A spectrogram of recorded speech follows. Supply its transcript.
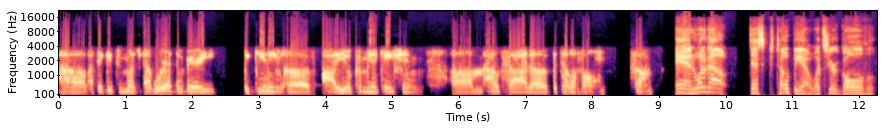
Uh, I think it's much. Uh, we're at the very beginning of audio communication um, outside of the telephone. So, and what about Disctopia? What's your goal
